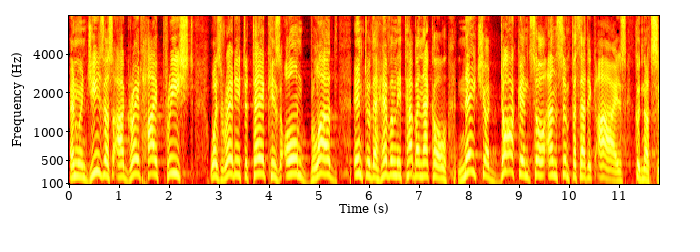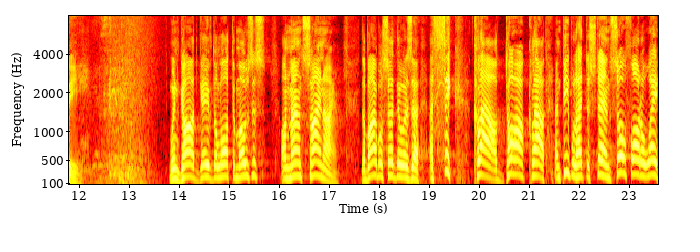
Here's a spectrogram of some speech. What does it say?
And when jesus our great high priest was ready to take his own blood into the heavenly tabernacle nature darkened so unsympathetic eyes could not see when God gave the law to Moses on Mount Sinai, the Bible said there was a, a thick cloud, dark cloud, and people had to stand so far away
